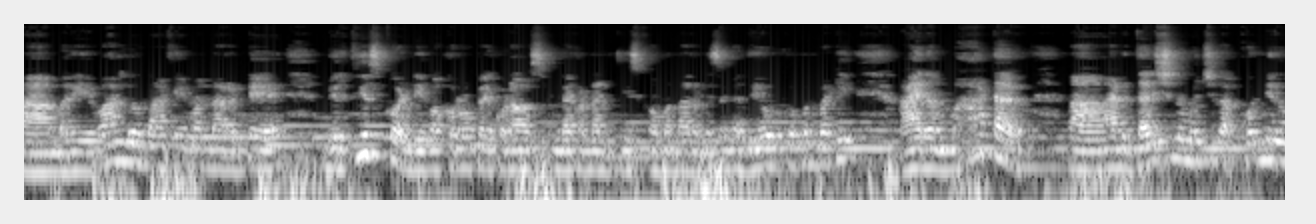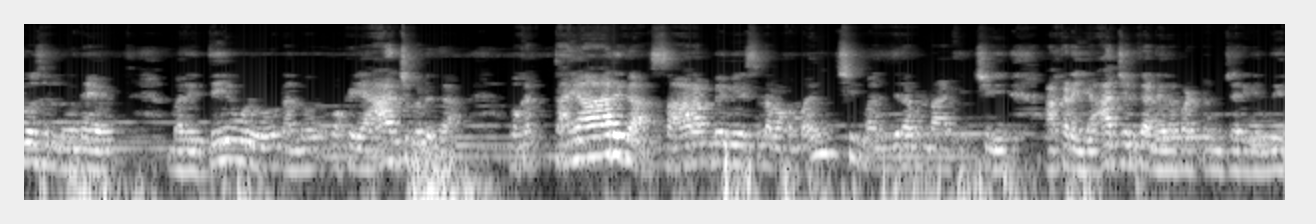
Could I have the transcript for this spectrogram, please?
మరి వాళ్ళు నాకేమన్నారంటే మీరు తీసుకోండి. ఒక రూపాయి కూడా అవసరం లేకుండా తీసుకోమన్నారు. నిజంగా దేవుడి కృపను బట్టి ఆయన మాట ఆయన దర్శనం వచ్చిన కొన్ని రోజుల్లోనే మరి దేవుడు నన్ను ఒక యాజకుడిగా ఒక తయారుగా సారంభి వేసిన ఒక మంచి మందిరం నాకు ఇచ్చి అక్కడ యాజులుగా నిలబడటం జరిగింది.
